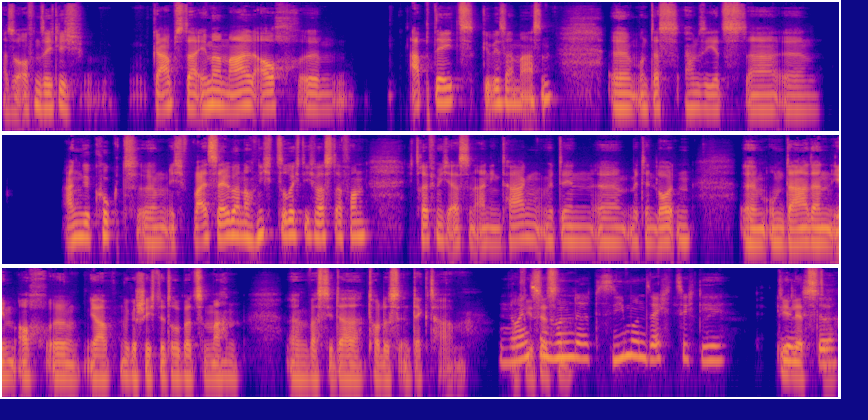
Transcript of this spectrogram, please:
Also offensichtlich gab es da immer mal auch ähm, Updates gewissermaßen ähm, und das haben sie jetzt da äh, angeguckt. Ähm, ich weiß selber noch nicht so richtig was davon. Ich treffe mich erst in einigen Tagen mit den äh, mit den Leuten, ähm, um da dann eben auch äh, ja eine Geschichte drüber zu machen, äh, was sie da Tolles entdeckt haben. 1967 die die letzte.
